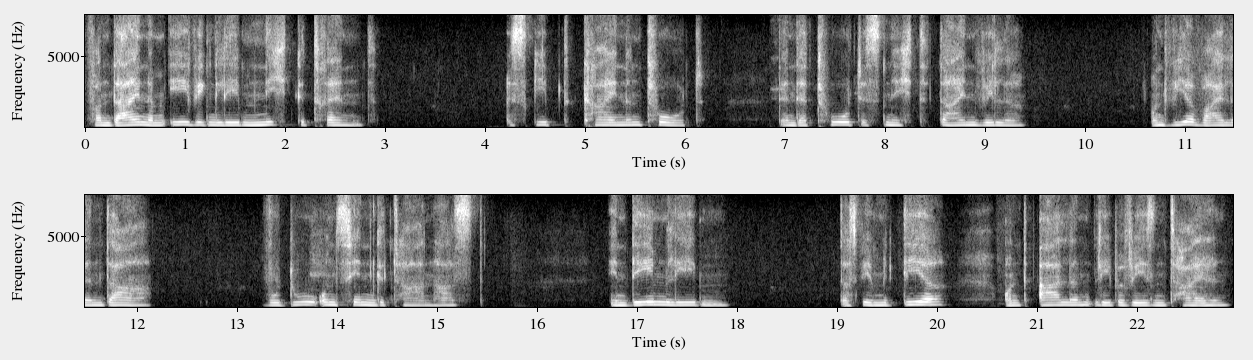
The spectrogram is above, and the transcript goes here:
von deinem ewigen Leben nicht getrennt. Es gibt keinen Tod, denn der Tod ist nicht dein Wille. Und wir weilen da, wo du uns hingetan hast, in dem Leben, das wir mit dir und allen Lebewesen teilen,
